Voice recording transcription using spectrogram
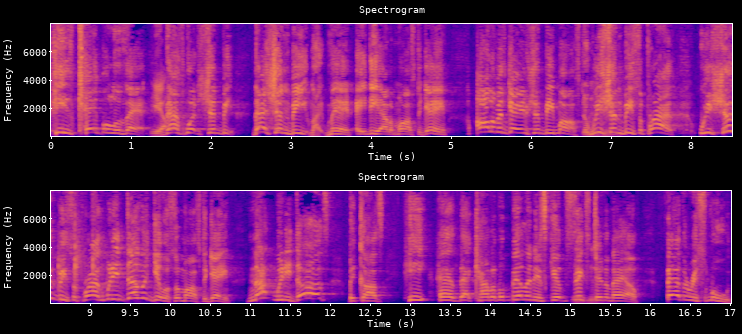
He's capable of that. Yep. That's what should be. That shouldn't be like, man, AD had a monster game. All of his games should be monster. Mm-hmm. We shouldn't be surprised. We should be surprised when he doesn't give us a monster game. Not when he does, because he has that kind of ability. Skip 6, Mm-hmm. 10 and a half. Feathery smooth,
